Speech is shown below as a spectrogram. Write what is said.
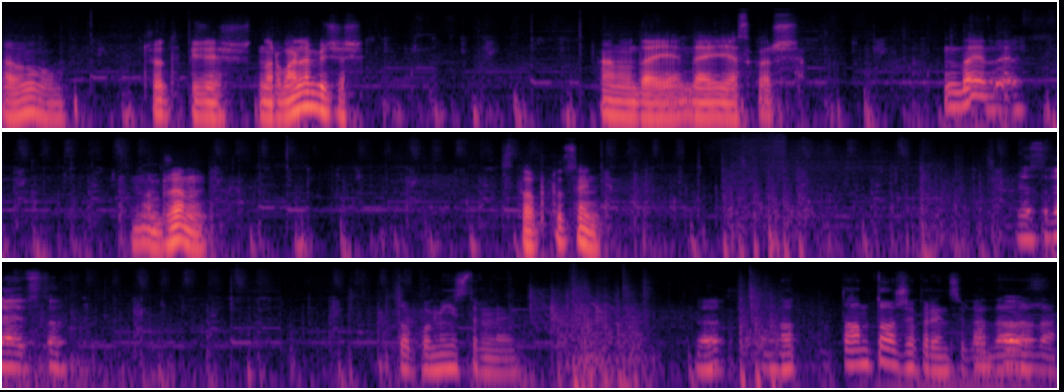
Оу. Що ти біжиш? Нормально біжиш? А ну дай, я- дай я скорше. Дай, дай. Ну, Обженуть. Сто процентів. Я стреляю в 100. То по мені стріляє. Да? Ну там теж, в принципі, Там да, теж. да, да.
